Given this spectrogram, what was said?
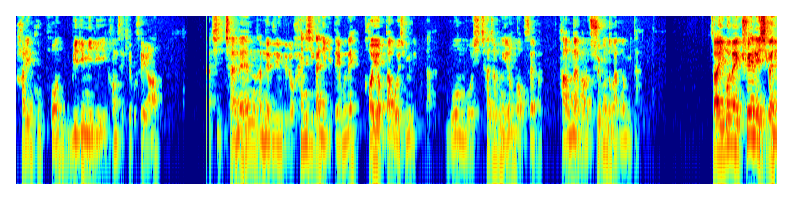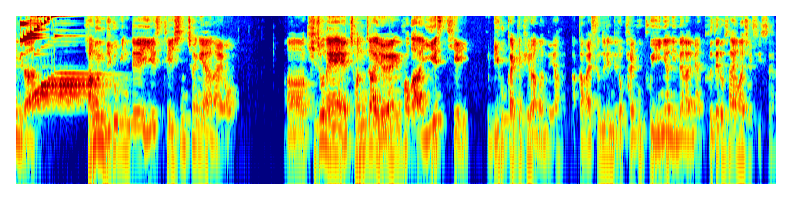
할인 쿠폰 미리미리 검색해보세요. 자, 시차는 안내드린 대로 1시간이기 때문에 거의 없다고 보시면 됩니다. 뭐, 뭐 시차 적응 이런 거 없어요. 다음날 바로 출근도 가능합니다. 자, 이번엔 Q&A 시간입니다. 괌은 미국인데 ESTA 신청해야 하나요? 어, 기존에 전자여행 허가 ESTA, 그 미국 갈 때 필요한 건데요. 아까 말씀드린 대로 발급 후 2년 이내라면 그대로 사용하실 수 있어요.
